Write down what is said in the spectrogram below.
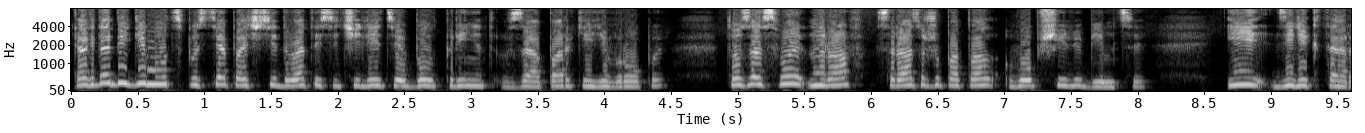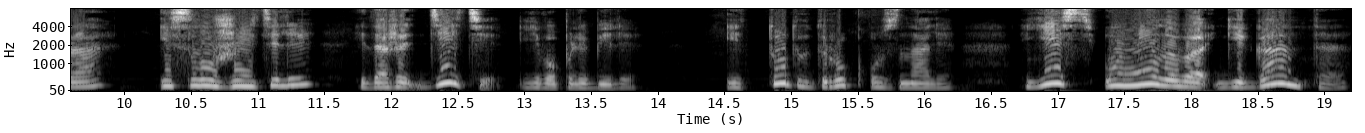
Когда бегемот спустя почти два тысячелетия был принят в зоопарке Европы, то за свой нрав сразу же попал в общие любимцы. И директора, и служители, и даже дети его полюбили. И тут вдруг узнали, есть у милого гиганта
